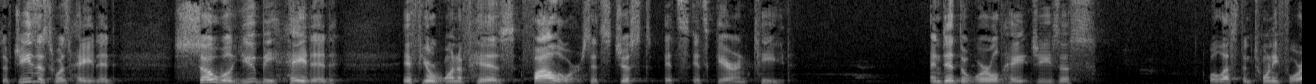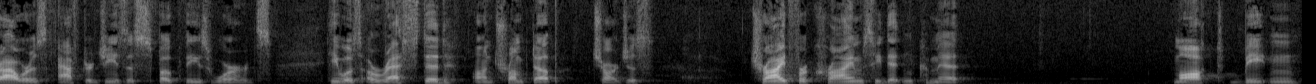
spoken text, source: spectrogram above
So if Jesus was hated, so will you be hated if you're one of his followers. It's just, it's, it's guaranteed. And did the world hate Jesus? Well, less than 24 hours after Jesus spoke these words, he was arrested on trumped up charges, tried for crimes he didn't commit, mocked, beaten,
